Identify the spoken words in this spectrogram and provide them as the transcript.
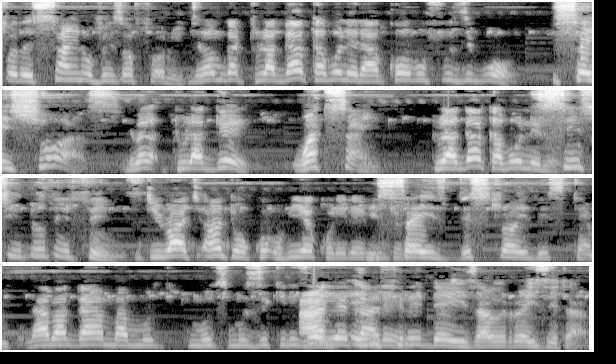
for the sign of his authority, ne bamuga tulage akabonero ak'obufuzi bwo. He says, Show us. Tulage. What sign, tulage akabonero since you do these things. nti lwaki anti obyekolera He ebintu says, Destroy this temple. n'abagamba mu- mu- muzikirize And in yeekaalu eno. three days I will raise it up.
